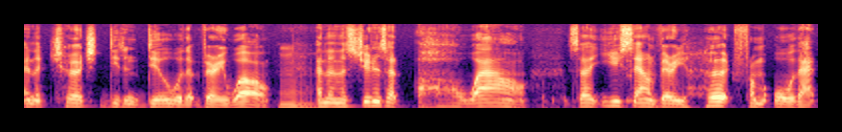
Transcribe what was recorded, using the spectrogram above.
and the church didn't deal with it very well." Hmm. And then the student said, "Oh, wow! So you sound very hurt from all that."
